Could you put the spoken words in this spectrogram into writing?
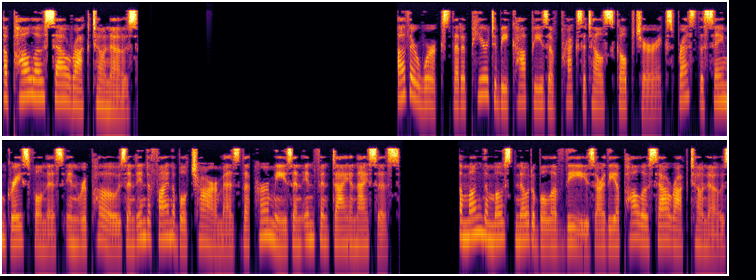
Apollo Sauroktonos Other works that appear to be copies of Praxiteles' sculpture express the same gracefulness in repose and indefinable charm as the Hermes and infant Dionysus. Among the most notable of these are the Apollo Sauroktonos,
